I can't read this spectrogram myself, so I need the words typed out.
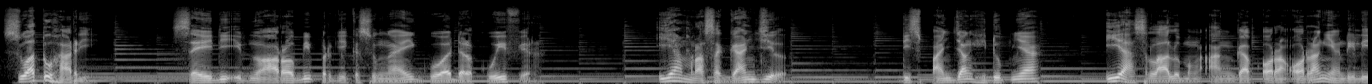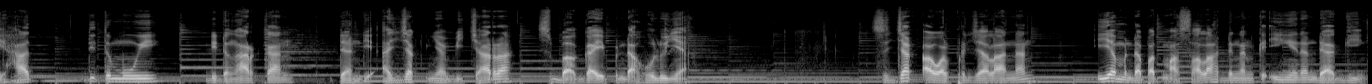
Suatu hari, Saidi Ibnu Arabi pergi ke sungai Guadalquivir. Ia merasa ganjil. Di sepanjang hidupnya, ia selalu menganggap orang-orang yang dilihat, ditemui, didengarkan, dan diajaknya bicara sebagai pendahulunya. Sejak awal perjalanan, ia mendapat masalah dengan keinginan daging.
